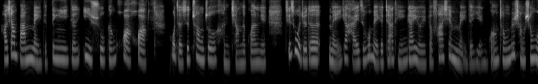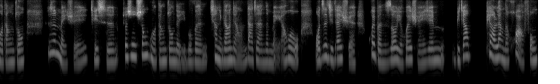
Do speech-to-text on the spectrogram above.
好像把美的定义跟艺术、跟画画或者是创作很强的关联。其实我觉得每一个孩子或每个家庭应该有一个发现美的眼光，从日常生活当中，就是美学其实就是生活当中的一部分。像你刚刚讲的大自然的美啊，或我，我自己在选绘本的时候也会选一些比较。漂亮的画风，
